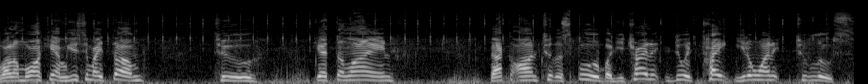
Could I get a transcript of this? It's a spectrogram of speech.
While I'm walking, I'm using my thumb to get the line back onto the spool, but you try to do it tight. You don't want it too loose.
